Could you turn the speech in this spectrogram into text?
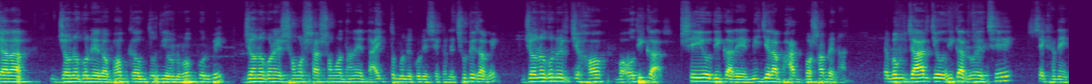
যারা জনগণের অভাবকে অন্তর দিয়ে অনুভব করবে জনগণের সমস্যার সমাধানের দায়িত্ব মনে করে সেখানে ছুটে যাবে। জনগণের যে হক বা অধিকার, সেই অধিকারে নিজেরা ভাগ বসাবে না এবং যার যে অধিকার রয়েছে সেখানে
